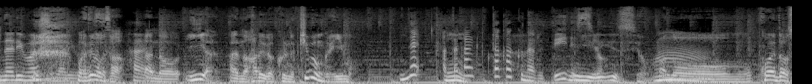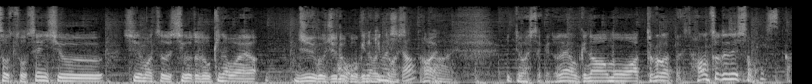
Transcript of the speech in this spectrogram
なりますなります、まあ、でもさ、はい、あのいいやあの春が来るの気分がいいもん。ね暖かくなるっていいですよ、いいですよ、あのこの間そうそう先週週末仕事で沖縄1516沖縄行ってました。はい、行ってましたけどね沖縄も暖かかったです。半袖でしたもん。ですか。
